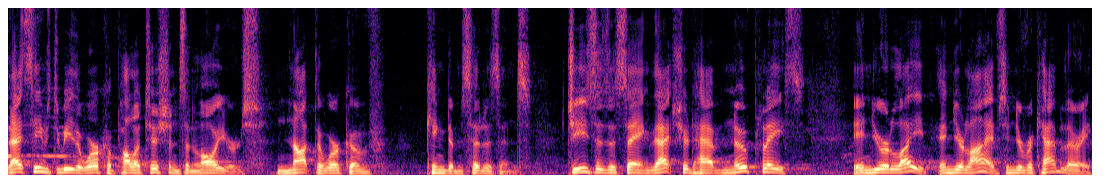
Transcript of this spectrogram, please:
That seems to be the work of politicians and lawyers, not the work of kingdom citizens. Jesus is saying that should have no place in your life, in your lives, in your vocabulary.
